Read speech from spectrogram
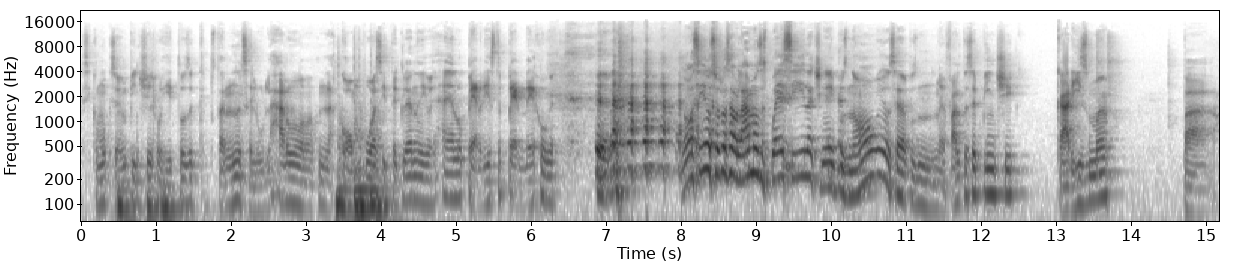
Así como que se ven pinches ruiditos de que pues, están en el celular o en la compu, así teclean y digo, ya, ya lo perdí este pendejo, güey. No, sí, nosotros hablamos después, sí, la chingada. Y pues no, güey, o sea, pues me falta ese pinche carisma para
